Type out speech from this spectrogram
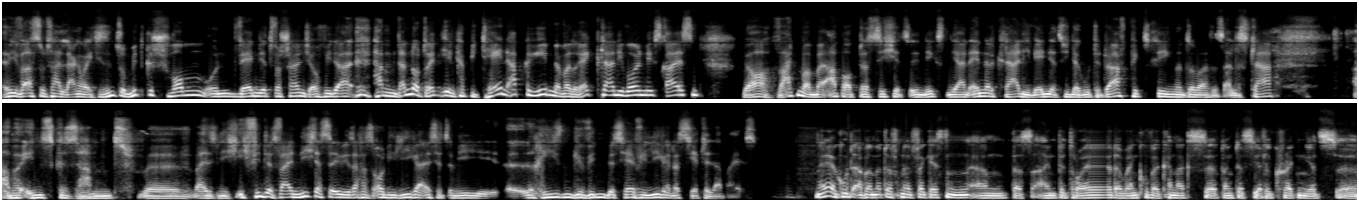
irgendwie war es total langweilig. Die sind so mitgeschwommen und werden jetzt wahrscheinlich auch wieder, haben dann doch direkt ihren Kapitän abgegeben, da war direkt klar, die wollen nichts reißen. Ja, warten wir mal ab, ob das sich jetzt in den nächsten Jahren ändert. Klar, die werden jetzt wieder gute Draftpicks kriegen und sowas, ist alles klar. Aber insgesamt, äh, weiß ich nicht. Ich finde, es war nicht, dass du irgendwie gesagt hast, oh, die Liga ist jetzt irgendwie äh, Riesengewinn bisher für die Liga, dass Seattle dabei ist. Naja gut, aber man darf nicht vergessen, ähm, dass ein Betreuer der Vancouver Canucks äh, dank der Seattle Kraken jetzt äh,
